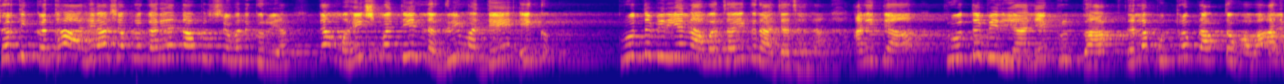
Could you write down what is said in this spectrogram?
तर ती कथा आहे अशा प्रकारे आता आपण श्रवण करूया. त्या महेशमती नगरीमध्ये एक कृतवीर्य नावाचा एक राजा झाला आणि त्या कृतवीर्याने त्याला पुत्र प्राप्त व्हावा आणि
